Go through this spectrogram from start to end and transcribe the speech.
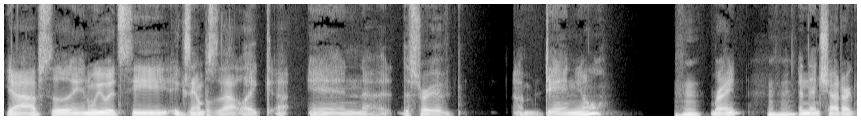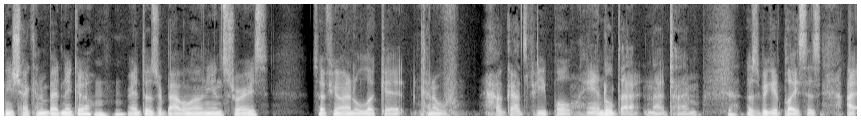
Yeah, absolutely. And we would see examples of that like uh, in uh, the story of um, Daniel, Mhm. right? mhm, And then Shadrach, Meshach, and Abednego, mhm. right? Those are Babylonian stories. So if you wanted to look at kind of how God's people handled that in that time, Sure. those would be good places. I,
